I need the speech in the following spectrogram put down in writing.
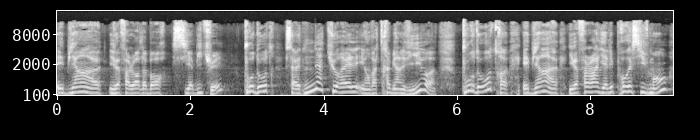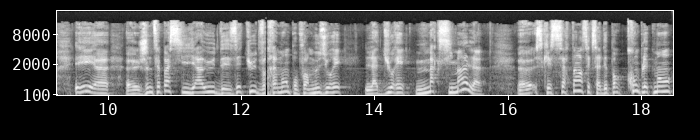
eh bien, euh, il va falloir d'abord s'y habituer. Pour d'autres, ça va être naturel et on va très bien le vivre. Pour d'autres, eh bien, euh, il va falloir y aller progressivement. Et euh, je ne sais pas s'il y a eu des études vraiment pour pouvoir mesurer la durée maximale. Euh, ce qui est certain, c'est que ça dépend complètement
